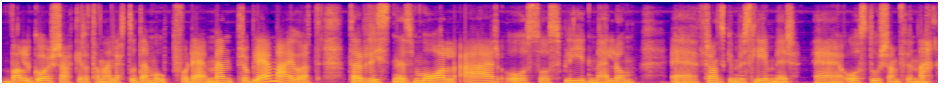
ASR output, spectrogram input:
valgårsaker at han er nødt til å demme opp for det. Men problemet er jo at terroristenes mål er å så splid mellom uh, franske muslimer uh, og storsamfunnet.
